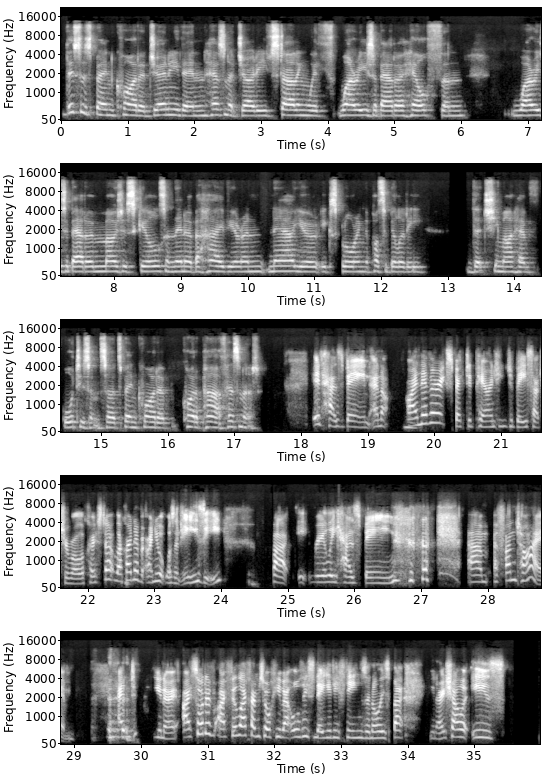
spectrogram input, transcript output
this has been quite a journey, then, hasn't it, Jody? Starting with worries about her health and worries about her motor skills and then her behaviour, and now you're exploring the possibility that she might have autism. So it's been quite a quite a path, hasn't it? It has been, and I mm. never expected parenting to be such a roller coaster. Like I never, I knew it wasn't easy, but it really has been um, a fun time. And you know i sort of i feel like i'm talking about all these negative things and all this but you know charlotte is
